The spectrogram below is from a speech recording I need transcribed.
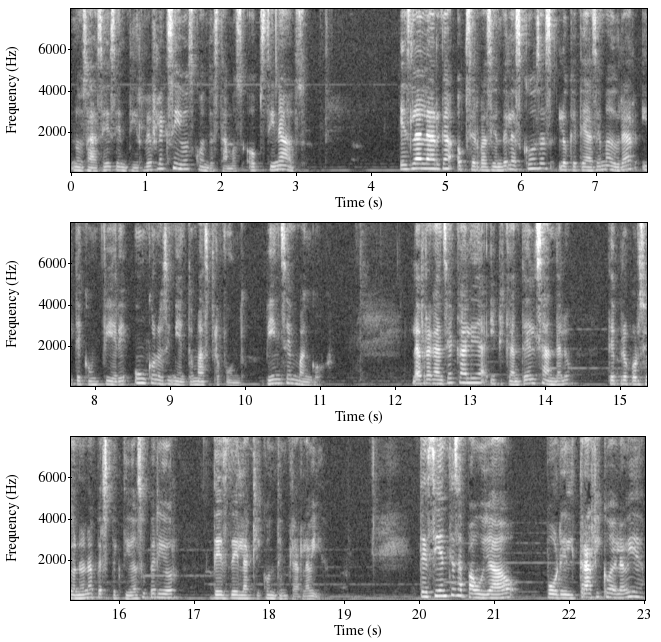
nos hace sentir reflexivos cuando estamos obstinados. Es la larga observación de las cosas lo que te hace madurar y te confiere un conocimiento más profundo. Vincent Van Gogh. La fragancia cálida y picante del sándalo te proporciona una perspectiva superior desde la que contemplar la vida. Te sientes apabullado por el tráfico de la vida.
